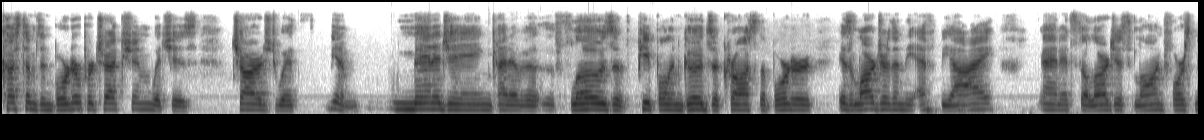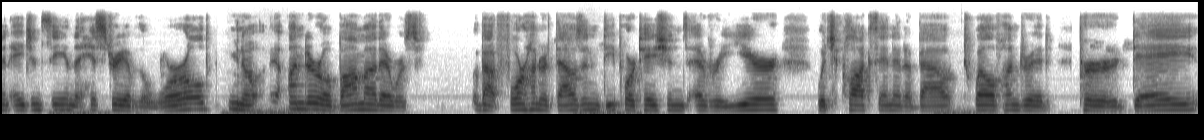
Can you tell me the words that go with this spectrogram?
Customs and Border Protection, which is charged with you know managing kind of the flows of people and goods across the border, is larger than the FBI and it's the largest law enforcement agency in the history of the world. You know, under Obama, there was about 400,000 deportations every year, which clocks in at about 1,200 per day.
